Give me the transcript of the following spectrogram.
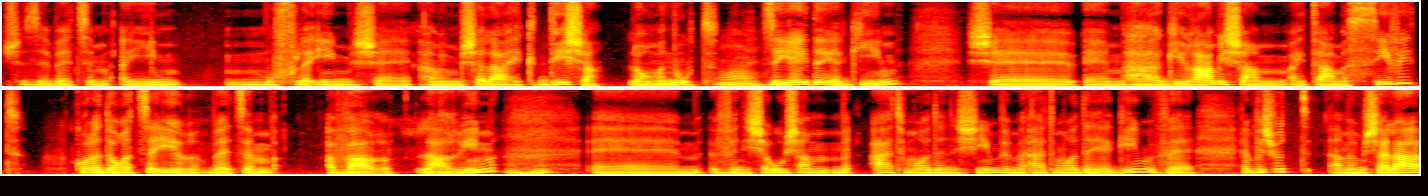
שזה בעצם איים מופלאים שהממשלה הקדישה לאומנות. וואו. זה איי דייגים, שההגירה משם הייתה מסיבית, כל הדור הצעיר בעצם עבר לערים, mm-hmm. ונשארו שם מעט מאוד אנשים ומעט מאוד דייגים, והם פשוט, הממשלה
